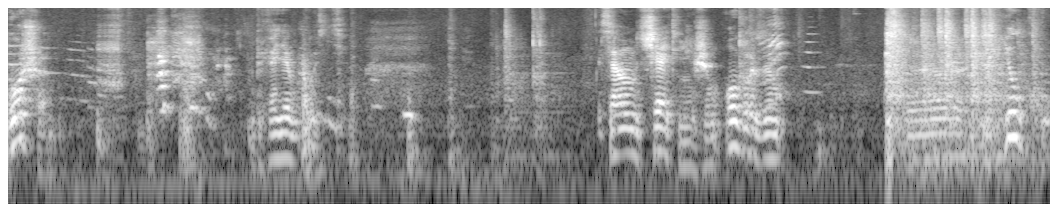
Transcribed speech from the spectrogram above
Гоша, приходя в гости, самым тщательнейшим образом э, вилку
